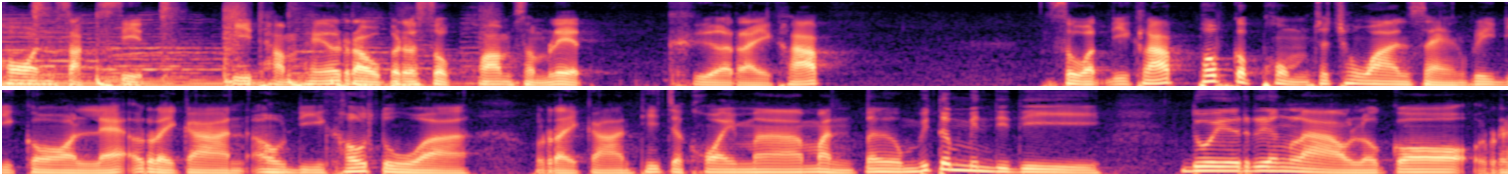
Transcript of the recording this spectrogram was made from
พรศักดิ์สิทธิ์ที่ทำให้เราประสบความสำเร็จคืออะไรครับ สวัสดีครับ พบกับผมชัชวานแสงรีดีกร และรายการเอาดีเข้าตัว รายการที่จะคอยมาหมั่นเติมวิตามินดีดด้วยเรื่องราวแล้วก็แร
